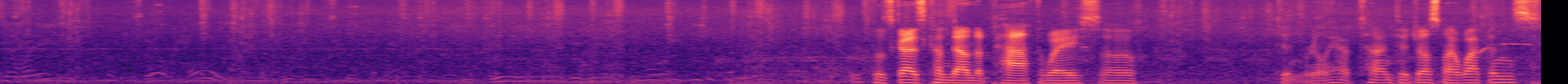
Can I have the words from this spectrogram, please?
so what is he? Still hanging out there. Those guys come down the pathway, so didn't really have time to adjust my weapons.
